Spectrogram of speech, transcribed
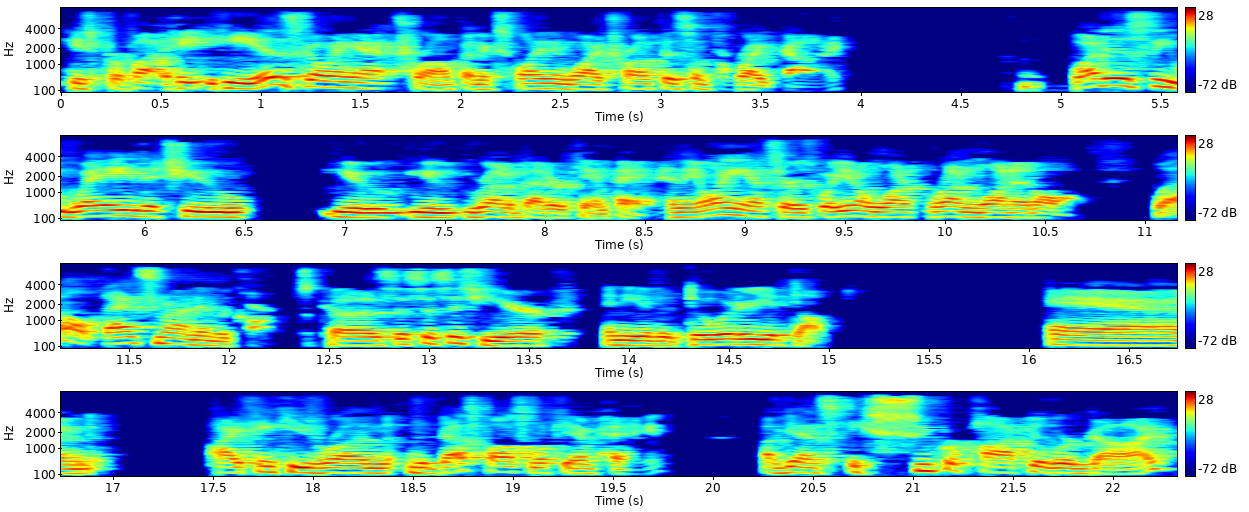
He's provide, he, he is going at Trump and explaining why Trump isn't the right guy. What is the way that you you you run a better campaign? And the only answer is, well, you don't want run one at all. Well, that's not in the cards because this is his year, and you either do it or you don't. And I think he's run the best possible campaign against a super popular guy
